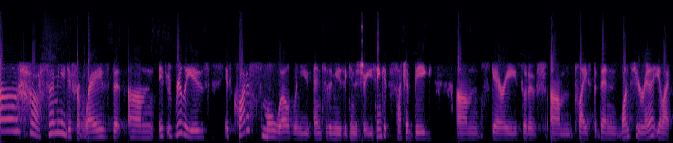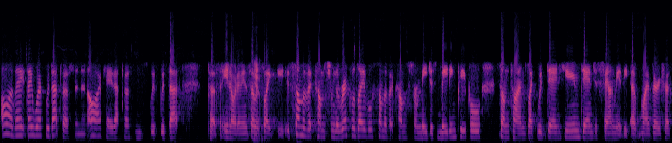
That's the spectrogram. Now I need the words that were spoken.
Um, oh, so many different ways, but um, it, it really is. It's quite a small world when you enter the music industry. You think it's such a big, um, scary sort of um, place, but then once you're in it, you're like, oh, they they work with that person, and oh, okay, that person's with with that person. You know what I mean? So yeah. it's like some of it comes from the record label, some of it comes from me just meeting people. Sometimes, like with Dan Hume, Dan just found me at, the, at my very first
